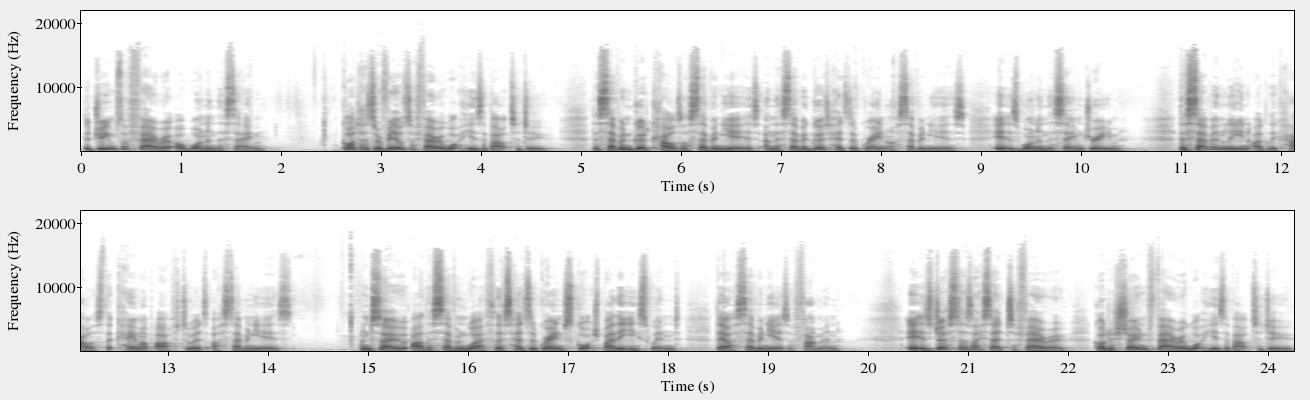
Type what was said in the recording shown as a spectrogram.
The dreams of Pharaoh are one and the same. God has revealed to Pharaoh what he is about to do. The seven good cows are seven years, and the seven good heads of grain are seven years. It is one and the same dream. The seven lean, ugly cows that came up afterwards are seven years. And so are the seven worthless heads of grain scorched by the east wind. They are seven years of famine. It is just as I said to Pharaoh God has shown Pharaoh what he is about to do.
